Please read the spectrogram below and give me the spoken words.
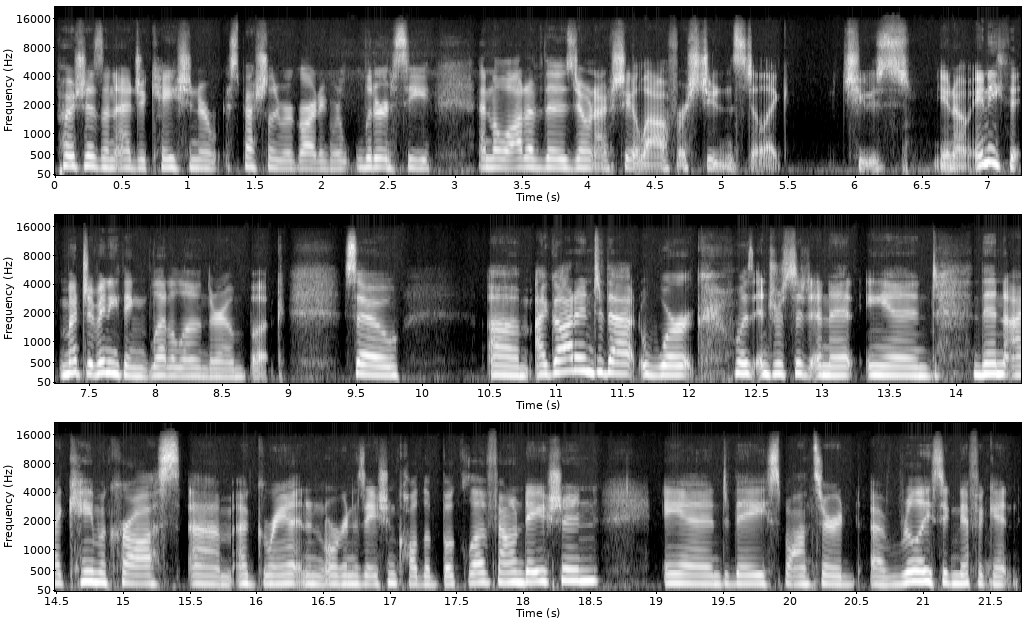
pushes in education, especially regarding literacy, and a lot of those don't actually allow for students to like choose, you know, anything, much of anything, let alone their own book. So um, I got into that work, was interested in it, and then I came across um, a grant in an organization called the Book Love Foundation, and they sponsored a really significant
